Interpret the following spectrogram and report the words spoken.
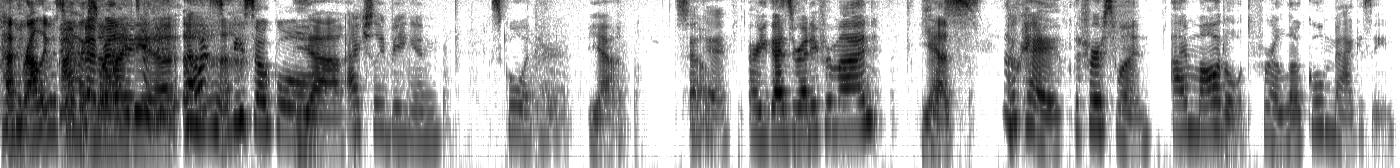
Pep rally was I have no idea. that would be so cool. Yeah. Actually being in school with her. Yeah. So, Okay. Are you guys ready for mine? Yes. Okay, the first one. I modeled for a local magazine.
